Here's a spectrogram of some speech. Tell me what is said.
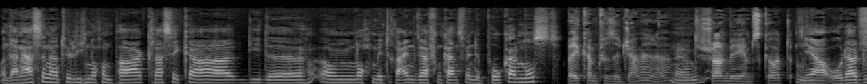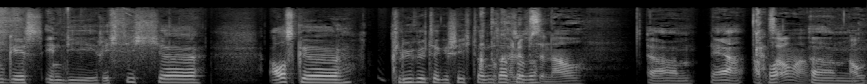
Und dann hast du natürlich noch ein paar Klassiker, die du ähm, noch mit reinwerfen kannst, wenn du pokern musst. Welcome to the Jungle, ne? Mit Sean William Scott. Ja, oder du gehst in die richtig äh, ausgeklügelte Geschichte und sagst so, Now. ähm, ja, Kannst auch mal. ähm, Auch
